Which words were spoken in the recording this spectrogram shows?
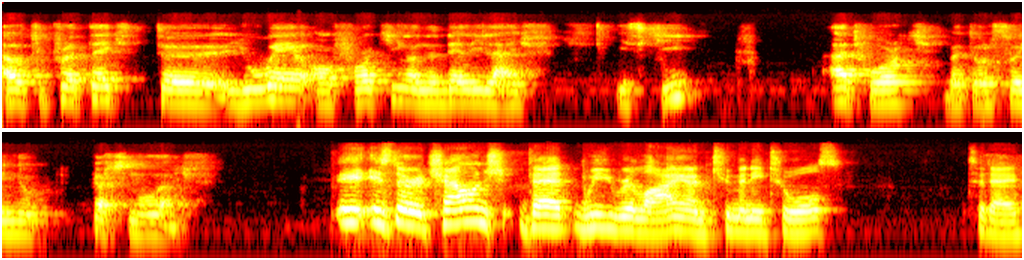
how to protect uh, your way of working on the daily life is key at work, but also in your personal life. Is there a challenge that we rely on too many tools today?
